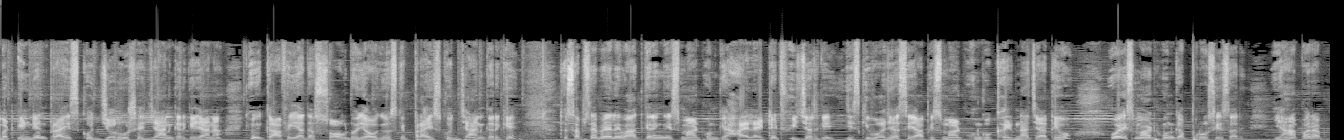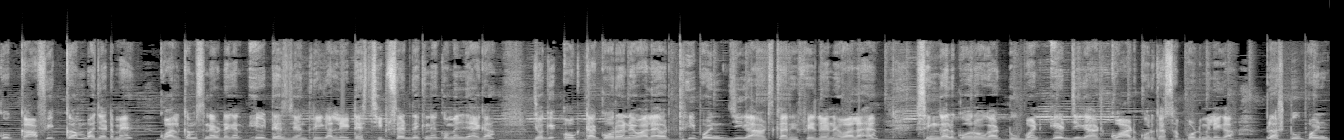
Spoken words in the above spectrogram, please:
बट इंडियन प्राइस को ज़रूर से जान करके जाना, क्योंकि काफ़ी ज़्यादा सॉफ्ट हो जाओगे उसके प्राइस को जान करके। तो सबसे पहले बात करेंगे स्मार्टफ़ोन के हाईलाइटेड फीचर की, जिसकी वजह से आप स्मार्टफ़ोन को खरीदना चाहते हो। वह स्मार्टफ़ोन का प्रोसेसर यहाँ पर आपको काफ़ी कम बजट में क्वालकम स्नैपड्रैगन 8s जेन 3 का लेटेस्ट चिपसेट देखने को मिल जाएगा, जो कि ओक्टा कोर रहने वाला है और 3.0 पॉइंट का रिफ्रिज रहने वाला है। सिंगल कोर होगा टू पॉइंट क्वाड कोर का सपोर्ट मिलेगा प्लस टू पॉइंट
